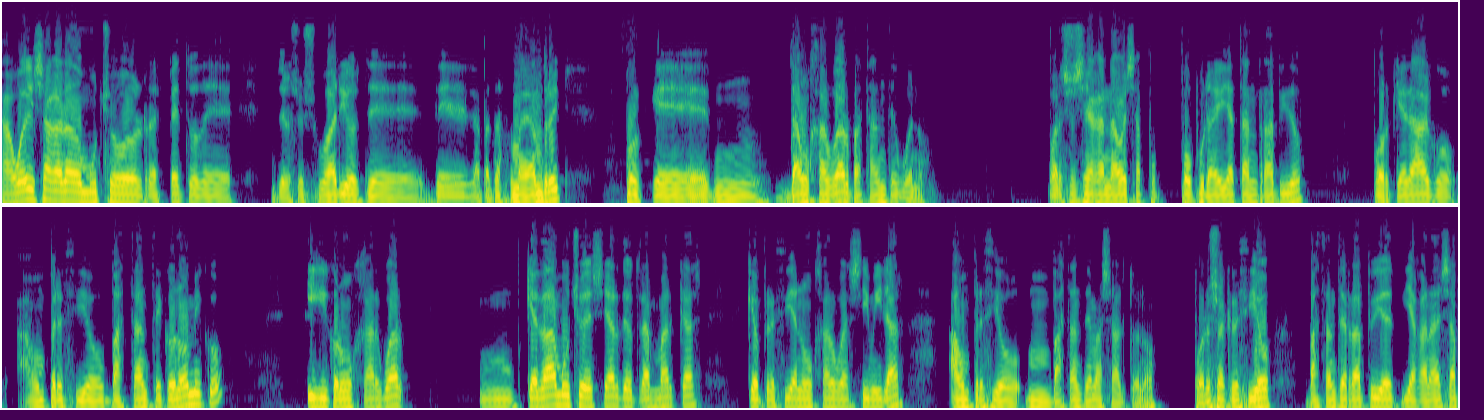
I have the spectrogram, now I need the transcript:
Huawei se ha ganado mucho el respeto de, de los usuarios de, de la plataforma de Android porque mm, da un hardware bastante bueno. Por eso se ha ganado esa po- popularidad tan rápido porque era algo a un precio bastante económico y con un hardware mm, que daba mucho desear de otras marcas que ofrecían un hardware similar a un precio mm, bastante más alto, ¿no? Por eso ha crecido bastante rápido y ha ganado esa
